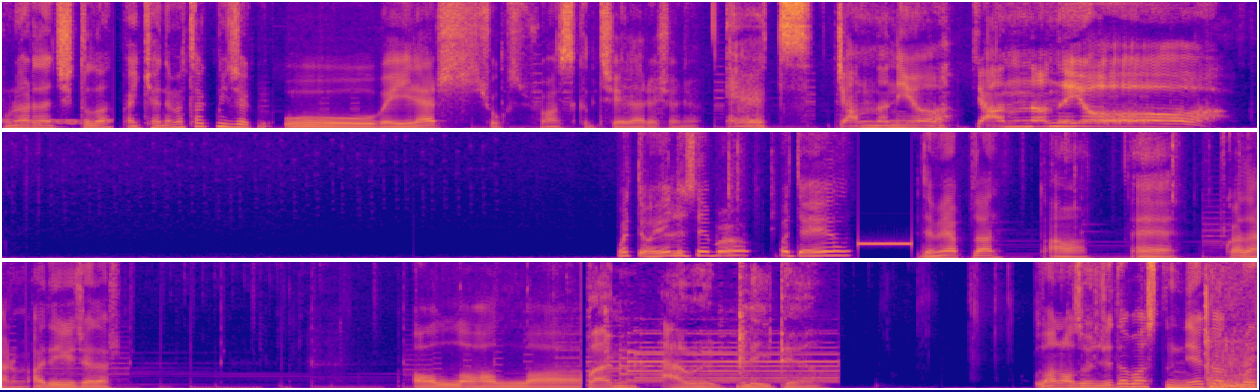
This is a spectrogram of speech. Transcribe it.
Bu nereden çıktı lan? Ben kendime takmayacak mı? Oo beyler çok şu an sıkıntı şeyler yaşanıyor. Evet canlanıyor. Canlanıyor. What the hell is that bro? What the hell? Ödeme yap lan. Tamam. Ee, bu kadar mı? Hadi iyi geceler. Allah Allah. One hour later. Lan az önce de bastın niye kalkmadın?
